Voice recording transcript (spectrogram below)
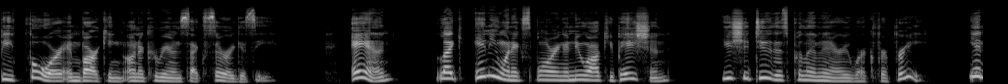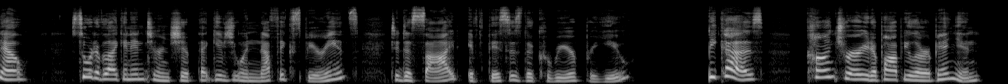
before embarking on a career in sex surrogacy. And, like anyone exploring a new occupation, you should do this preliminary work for free. You know, sort of like an internship that gives you enough experience to decide if this is the career for you. Because, contrary to popular opinion,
